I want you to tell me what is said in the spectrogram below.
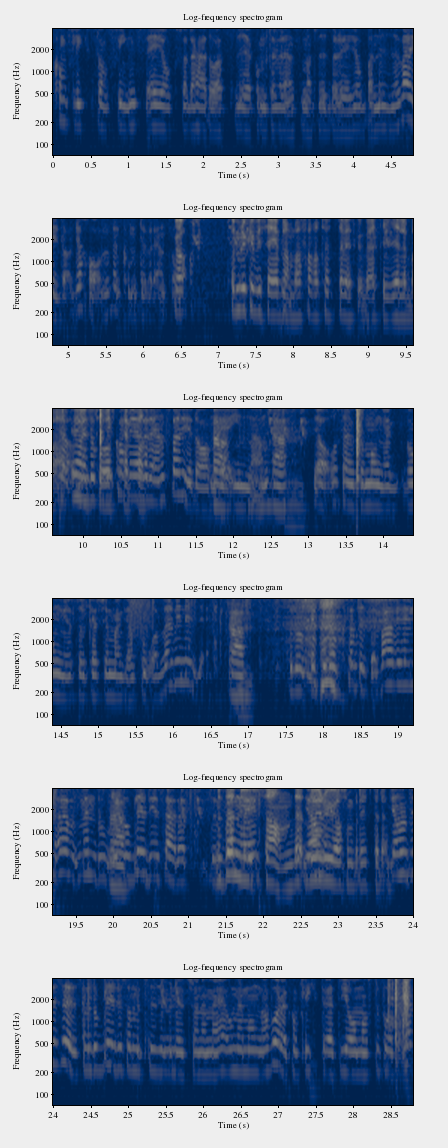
konflikt som finns är ju också det här då att vi har kommit överens om att vi börjar jobba nio varje dag. Det har vi väl kommit överens om? Ja. Sen brukar vi säga ibland bara fan vad trötta vi är, ska vi börja 10 eller bara Ja, jag är men då, så vi kommer ju överens varje dag om Ja. det innan. Ja, Ja, och sen så många gånger så kanske man kan sova vid nio. ja. Så då kanske det också blir så här, "Va, vi har ju en över-" men då, Ja. då blir det ju så här att du Men den är ju sann. Det- Då Ja. är det ju jag som bryter den. Ja men precis, men då blir det så med 10 minuterna med och med många av våra konflikter att jag måste få... Men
